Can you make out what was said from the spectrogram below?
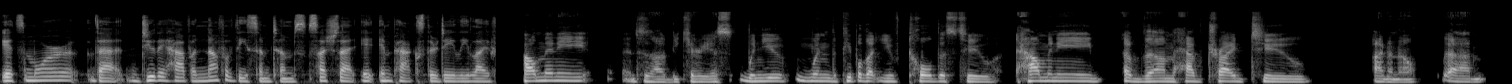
It's more that do they have enough of these symptoms such that it impacts their daily life? How many, and so I'd be curious, when you, when the people that you've told this to, how many of them have tried to, I don't know, um,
